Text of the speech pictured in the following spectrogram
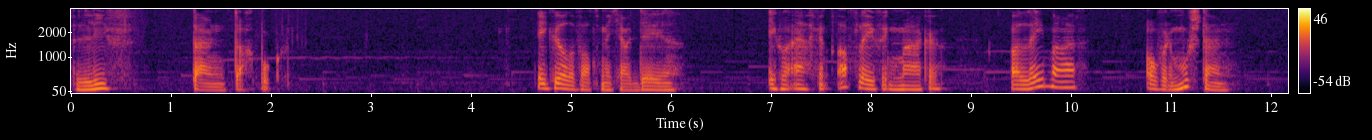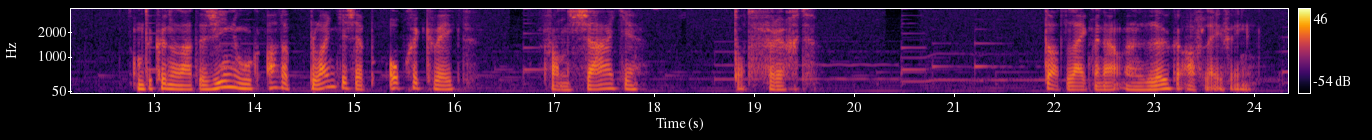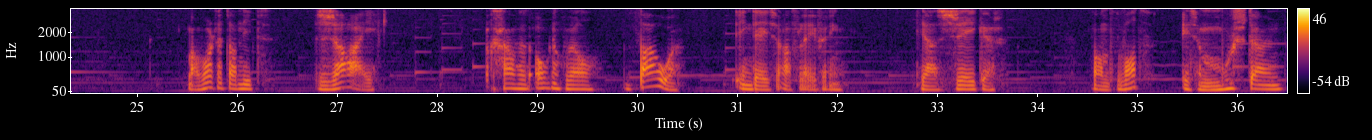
lief tuindagboek. Ik wilde wat met jou delen. Ik wil eigenlijk een aflevering maken alleen maar over de moestuin. Om te kunnen laten zien hoe ik alle plantjes heb opgekweekt van zaadje tot vrucht. Dat lijkt me nou een leuke aflevering. Maar wordt het dan niet saai? Gaan we het ook nog wel bouwen in deze aflevering? Jazeker. Want wat is een moestuin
